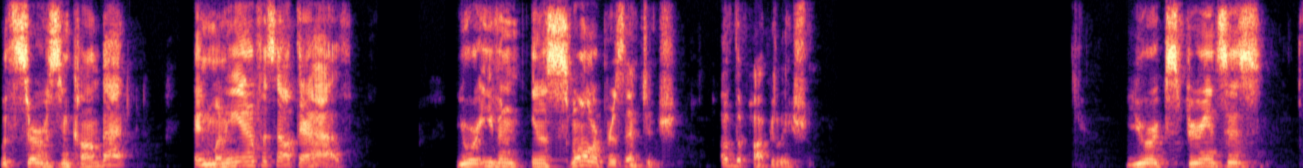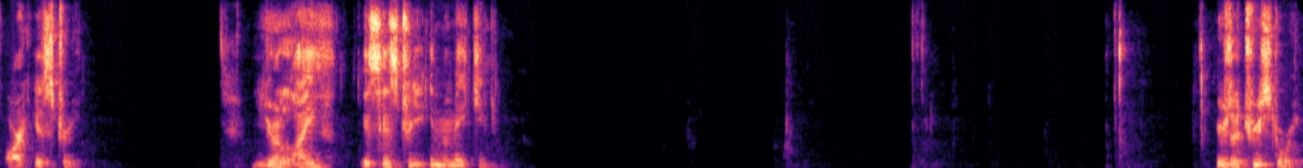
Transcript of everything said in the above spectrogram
with service in combat, and many of us out there have, you are even in a smaller percentage of the population. Your experiences are history. Your life is history in the making. Here's a true story.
